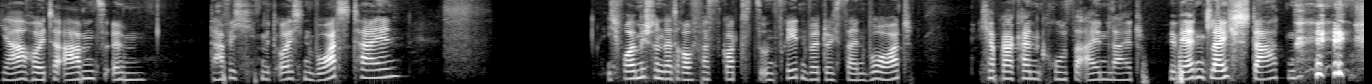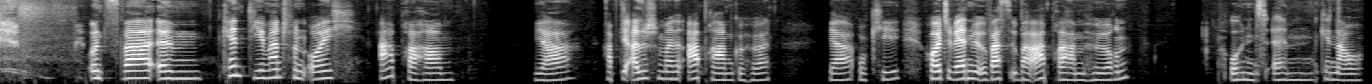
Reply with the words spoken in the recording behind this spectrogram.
Ja, heute Abend ähm, darf ich mit euch ein Wort teilen. Ich freue mich schon darauf, was Gott zu uns reden wird durch sein Wort. Ich habe gar keine große Einleitung. Wir werden gleich starten. Und zwar ähm, kennt jemand von euch Abraham? Ja, habt ihr alle schon mal Abraham gehört? Ja, okay. Heute werden wir was über Abraham hören. Und ähm, genau,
